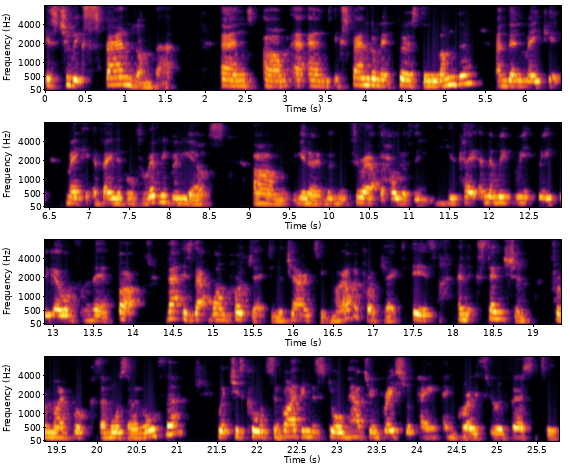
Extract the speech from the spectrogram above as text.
is to expand on that and um, and expand on it first in London and then make it make it available for everybody else um, you know, throughout the whole of the, UK. And then we, we, we, we, go on from there. But that is that one project in the charity. My other project is an extension from my book, because I'm also an author, which is called Surviving the Storm How to Embrace Your Pain and Grow Through Adversity.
